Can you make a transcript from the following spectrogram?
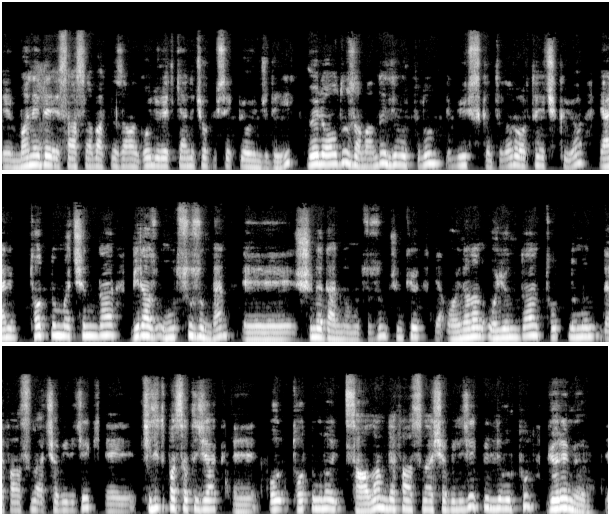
e, Mane de esasına baktığı zaman gol üretkenliği çok yüksek bir oyuncu değil. Böyle olduğu zaman da Liverpool'un büyük sıkıntıları ortaya çıkıyor. Yani Tottenham maçında biraz umutsuzum ben. E, şu nedenle umutsuzum. Çünkü ya oynanan oyunda Tottenham'ın defansını açabilecek, e, kilit pas atacak, e, o Tottenham'ın o sağlam defansını aşabilecek bir Liverpool göremiyorum. E,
